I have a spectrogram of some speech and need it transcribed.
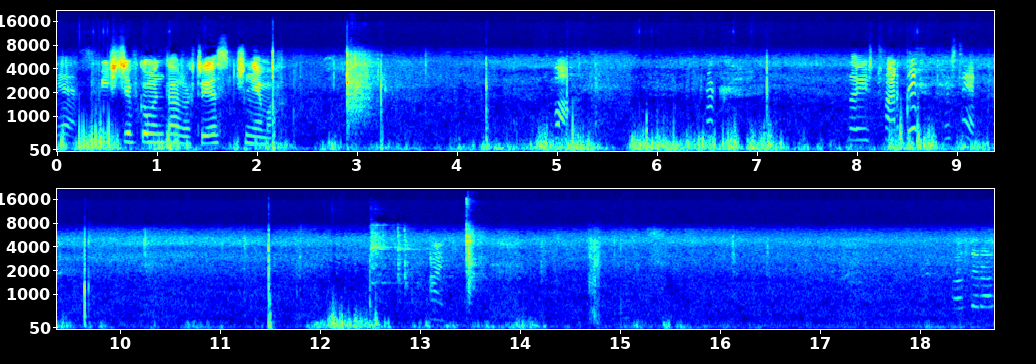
Jest. Piszcie w komentarzach, czy jest, czy nie ma. Dwa. Tak. To jest czwarty? Jeszcze jeden. Aj. A teraz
